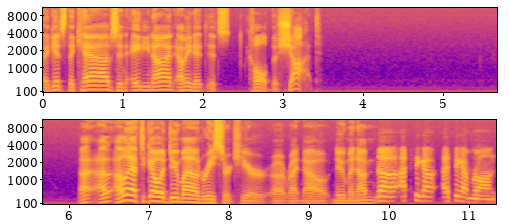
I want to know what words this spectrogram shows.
against the Cavs in '89. I mean, it, it's called the shot. I, I, I'm gonna have to go and do my own research here uh, right now, Newman. I'm No, I think I, I think I'm wrong.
